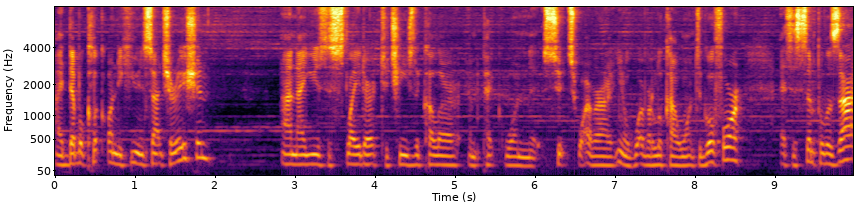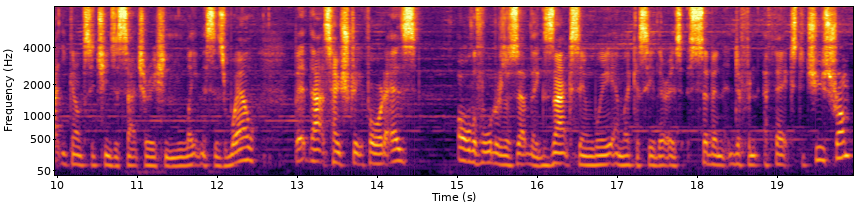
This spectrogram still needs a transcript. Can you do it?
I double click on the hue and saturation, and I use the slider to change the colour and pick one that suits whatever you know whatever look I want to go for. It's as simple as that. You can obviously change the saturation and lightness as well, but that's how straightforward it is. All the folders are set up the exact same way, and like I say, there is seven different effects to choose from.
